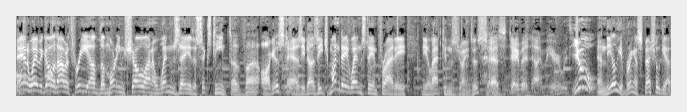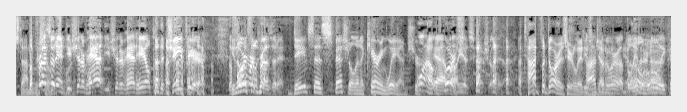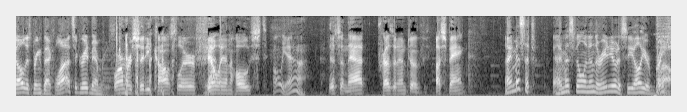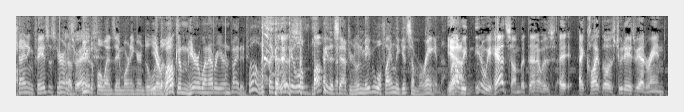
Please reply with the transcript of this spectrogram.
And away we go with hour three of the morning show on a Wednesday, the 16th of uh, August, as he does each Monday, Wednesday, and Friday. Neill Atkins joins us. Yes, David, I'm here with you. And Neil, you bring a special guest on The the, show this president, you should have had. You should have had hail to the chief here, the You former so- president. Dave says special in a caring way, I'm sure. Well, yeah, of course. well, he is special. You know. Todd Fedora is here, ladies Todd and gentlemen. Fedora, Yeah. believe it oh, or not. holy cow, this brings back lots of great memories. Former city councilor, fill-in host, Oh, yeah. this and that, president of Us Bank. I miss it. Yeah. I miss filling in the radio to see all your bright, Wow. shining faces here on a right. beautiful Wednesday morning here in Duluth. You're But it looks- welcome here whenever you're invited. well, it looks like it might be a little bumpy this afternoon. Maybe we'll finally get some rain. Yeah. Well, we you know we had some, but then it was I, I collect those two days we had rain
